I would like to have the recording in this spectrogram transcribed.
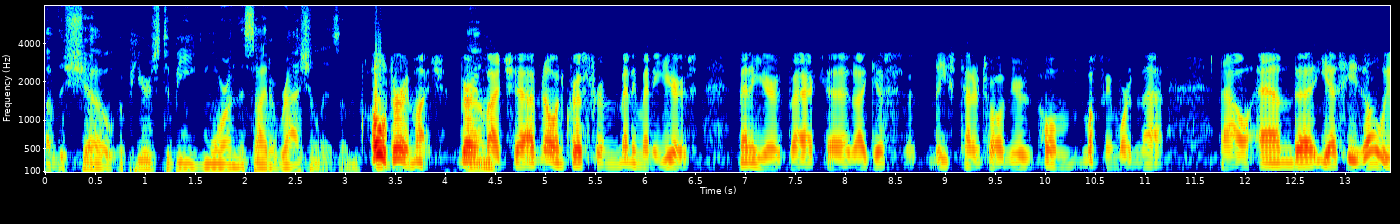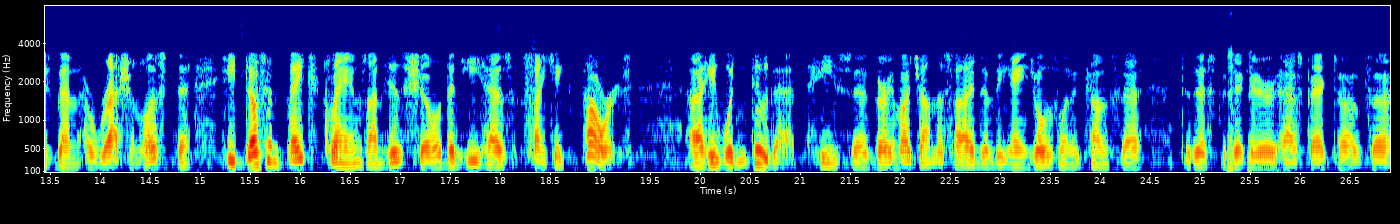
of the show, appears to be more on the side of rationalism. Oh, very much, very Um, much. Uh, I've known Criss for many, many years, many years back. Uh, I guess at least ten or twelve years. Oh, must be more than that now. And uh, yes, he's always been a rationalist. Uh, he doesn't make claims on his show that he has psychic powers. Uh, he wouldn't do that. He's uh, very much on the side of the angels when it comes uh, to this particular aspect of, uh,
